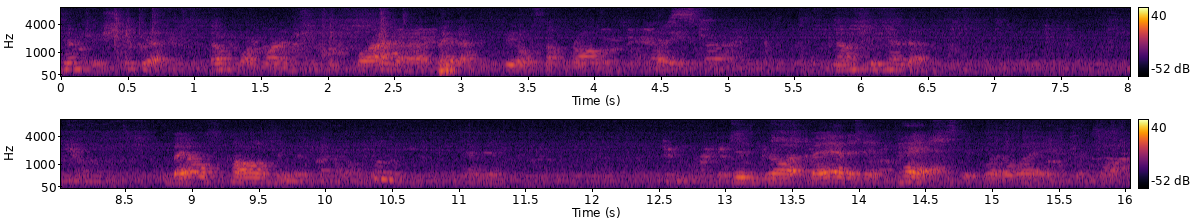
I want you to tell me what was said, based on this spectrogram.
the country, she got up one morning, she said, before I got out of bed, I could feel something wrong with her That's face. right. No, she had a Bell's palsy, they called it. and it didn't grow up bad, and it passed, it went away after a while.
